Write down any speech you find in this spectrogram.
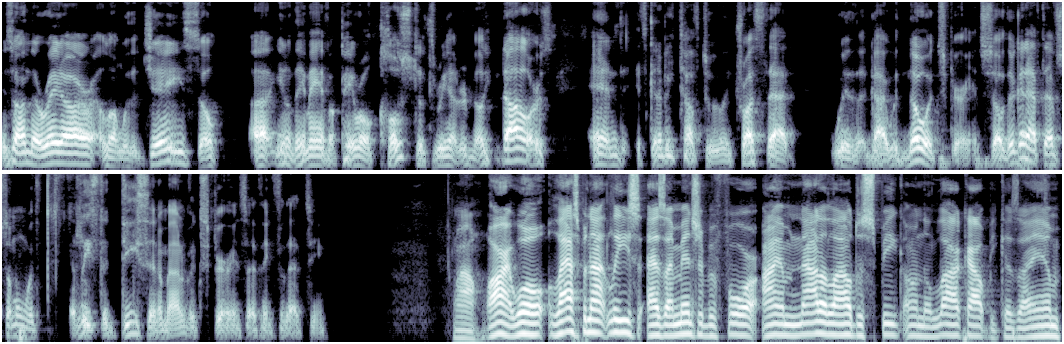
is on their radar along with the Jays. So uh, you know they may have a payroll close to 300 million dollars, and it's going to be tough to entrust that with a guy with no experience. So they're going to have to have someone with at least a decent amount of experience, I think, for that team. Wow. All right. Well, last but not least, as I mentioned before, I am not allowed to speak on the lockout because I am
